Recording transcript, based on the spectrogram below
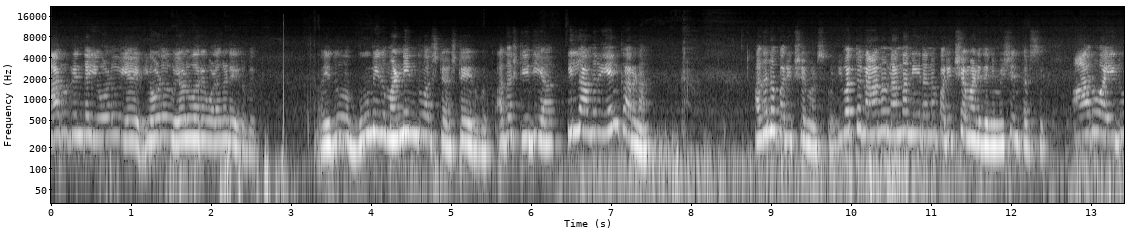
ಆರರಿಂದ ಏಳು ಏಳು, ಏಳುವರೆ ಒಳಗಡೆ ಇರಬೇಕು. ಇದು ಭೂಮಿದು ಮಣ್ಣಿಂದು ಅಷ್ಟೇ ಅಷ್ಟೇ ಇರಬೇಕು. ಅದಷ್ಟು ಇದೆಯಾ? ಇಲ್ಲ ಅಂದ್ರೆ ಏನು ಕಾರಣ? ಅದನ್ನು ಪರೀಕ್ಷೆ ಮಾಡಿಸ್ಕೊಳ್ಳಿ. ಇವತ್ತು ನಾನು ನನ್ನ ನೀರನ್ನು ಪರೀಕ್ಷೆ ಮಾಡಿದ್ದೀನಿ ಮಿಷಿನ್ ತರಿಸಿ. ಆರು ಐದು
